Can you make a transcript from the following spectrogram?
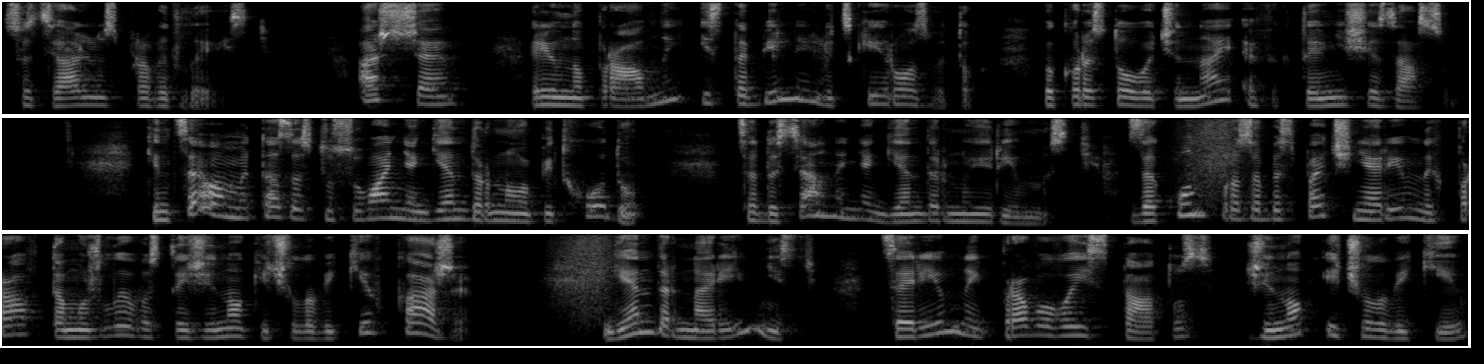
соціальну справедливість, а ще рівноправний і стабільний людський розвиток, використовуючи найефективніші засоби. Кінцева мета застосування гендерного підходу це досягнення гендерної рівності. Закон про забезпечення рівних прав та можливостей жінок і чоловіків каже: гендерна рівність це рівний правовий статус жінок і чоловіків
